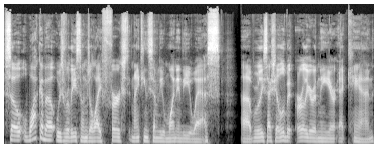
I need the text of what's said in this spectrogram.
So, Walkabout was released on July 1st, 1971 in the US. Uh, released actually a little bit earlier in the year at Cannes,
